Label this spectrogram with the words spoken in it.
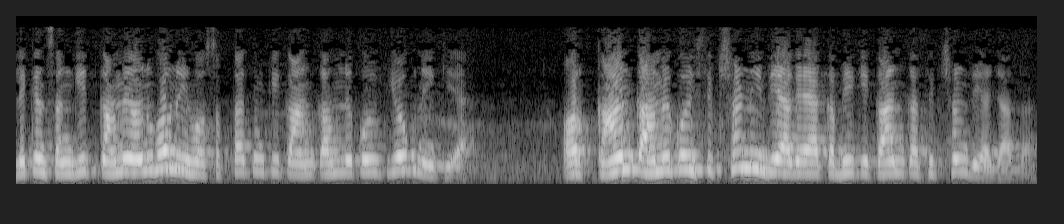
लेकिन संगीत का हमें अनुभव नहीं हो सकता, क्योंकि कान का हमने कोई उपयोग नहीं किया। और कान का हमें कोई शिक्षण नहीं दिया गया, कभी कि कान का शिक्षण दिया जाता।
